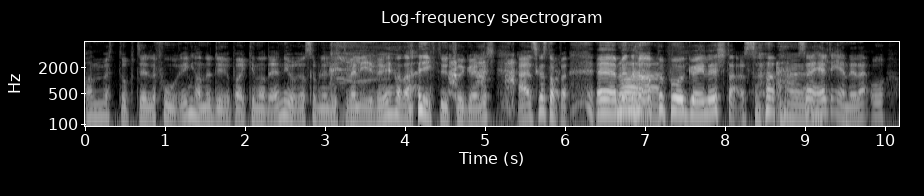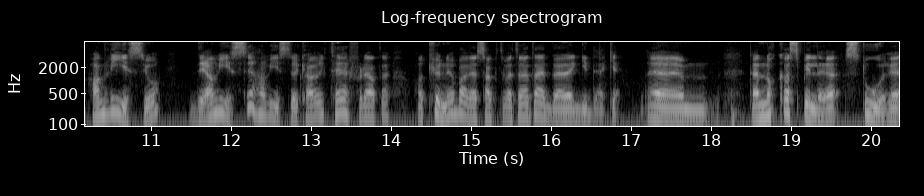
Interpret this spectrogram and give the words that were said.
han, møtte opp til fòring han i Dyreparken, og det han gjorde, så ble han litt vel ivrig. Og da gikk det ut for Graylish. Nei, jeg skal stoppe. Eh, men apropos Graylish, da, så, så, er jeg helt enig i det. Og han viser jo det han viser. Han viser jo karakter. For han kunne jo bare sagt Vet du, det, det gidder jeg ikke. Eh, det er nok av spillere, store,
